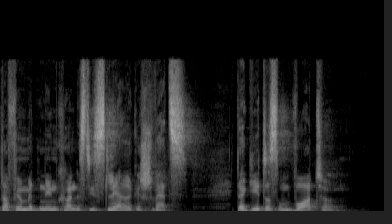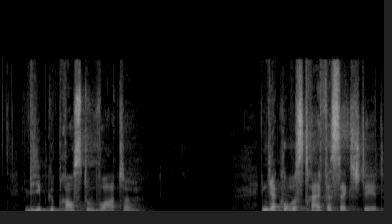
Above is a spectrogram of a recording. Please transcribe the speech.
dafür mitnehmen können, ist dieses leere Geschwätz. Da geht es um Worte. Wie gebrauchst du Worte? In Jakobus 3, Vers 6 steht,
